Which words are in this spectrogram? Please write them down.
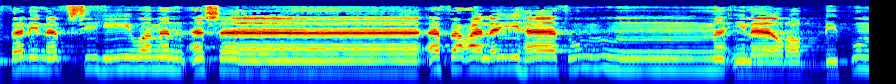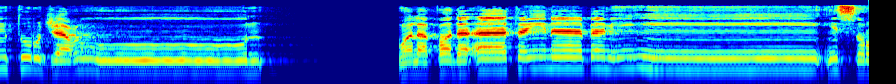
فَلِنَفْسِهِ وَمَنْ أَسَاءَ فَعَلَيْهَا ۖ ثُمَّ إِلَىٰ رَبِّكُمْ تُرْجَعُونَ. وَلَقَدْ آتَيْنَا بَنِي إِسْرَائِيلَ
